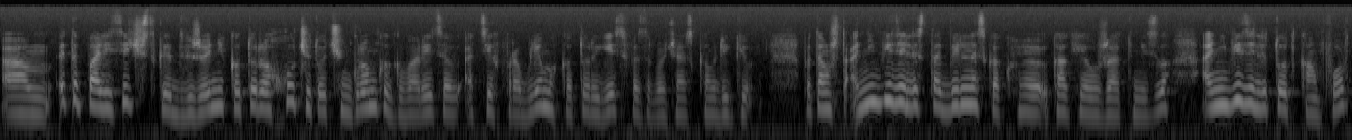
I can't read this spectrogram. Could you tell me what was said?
ам, это политическое движение, которое хочет очень громко говорить о, о тех проблемах, которые есть в азербайджанском регионе. Потому что они видели стабильность, как, э, как я уже отметила, они видели тот комфорт,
